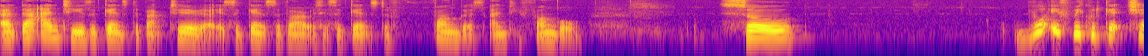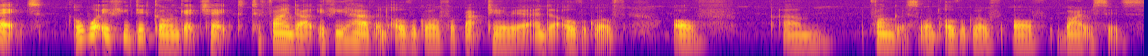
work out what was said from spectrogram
that anti is against the bacteria. It's against the virus. It's against the fungus. Antifungal. So, what if we could get checked? Or what if you did go and get checked to find out if you have an overgrowth of bacteria and an overgrowth of um, fungus or an overgrowth of viruses?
